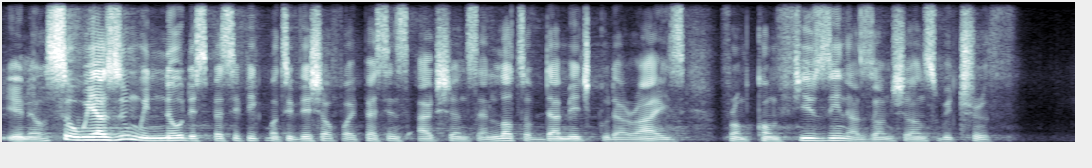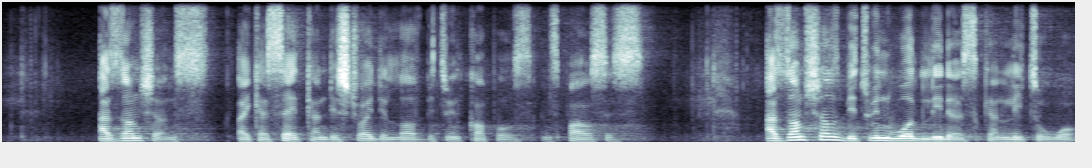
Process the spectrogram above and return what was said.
You know, so we assume we know the specific motivation for a person's actions, and lots of damage could arise from confusing assumptions with truth. Assumptions, like I said, can destroy the love between couples and spouses. Assumptions between world leaders can lead to war.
